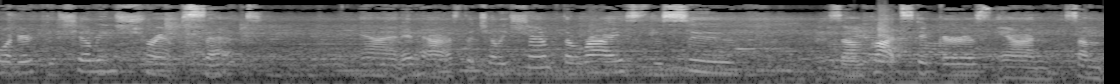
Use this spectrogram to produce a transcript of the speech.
Ordered the chili shrimp set. And it has the chili shrimp, the rice, the soup, some pot stickers, and some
